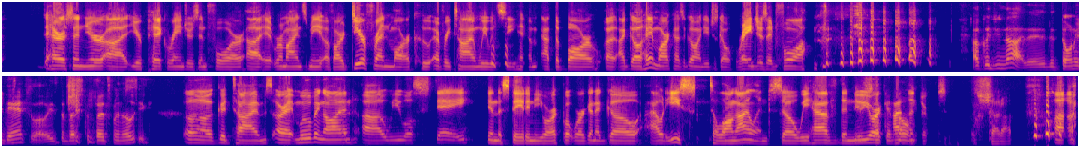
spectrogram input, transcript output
Harrison, your uh, your pick Rangers in four. Uh, it reminds me of our dear friend Mark, who every time we would see him at the bar, uh, I go, "Hey Mark, how's it going?" You just go, "Rangers in four. How could you not? The, the Tony DeAngelo, he's the best defenseman in the league. Oh, good times. All right, moving on. Uh, we will stay in the state of New York, but we're gonna go out east to Long Island. So we have the New You're York Islanders. Home. Shut up. uh,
